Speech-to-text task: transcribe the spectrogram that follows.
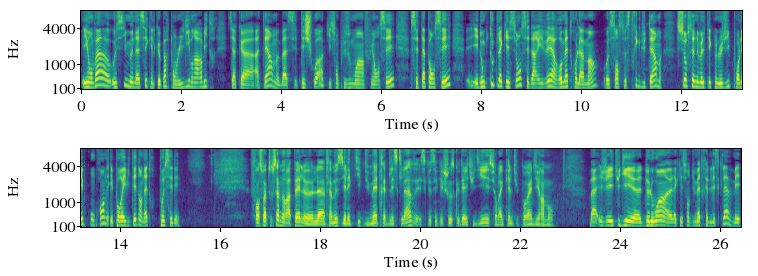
et on va aussi menacer quelque part ton libre arbitre. C'est-à-dire qu'à terme, bah, c'est tes choix qui sont plus ou moins influencés, c'est ta pensée. Et donc, toute la question, c'est d'arriver à remettre la main, au sens strict du terme, sur ces nouvelles technologies pour les comprendre et pour éviter d'en être possédé. François, tout ça me rappelle euh, la fameuse dialectique du maître et de l'esclave. Est-ce que c'est quelque chose que tu as étudié sur laquelle tu pourrais dire un mot? Bah, J'ai étudié euh, de loin euh, la question du maître et de l'esclave, mais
